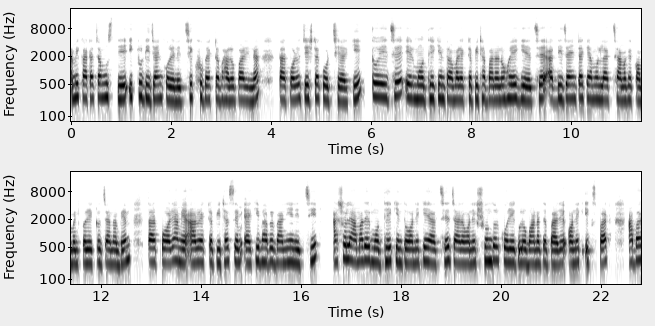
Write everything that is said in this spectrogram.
আমি কাটা চামচ দিয়ে একটু ডিজাইন করে নিচ্ছি, খুব একটা ভালো পারি না, তারপরেও চেষ্টা করছি আর কি। তো এই যে, এর মধ্যে কিন্তু আমার একটা পিঠা বানানো হয়ে গিয়েছে, আর ডিজাইনটা কেমন লাগছে আমাকে কমেন্ট করে একটু জানাবেন। তারপরে আমি আরও একটা পিঠা সেম একইভাবে বানিয়ে নিচ্ছি। আসলে আমাদের মধ্যে কিন্তু অনেকে আছে যারা অনেক সুন্দর করে এগুলো বানাতে পারে, অনেক এক্সপার্ট আবার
